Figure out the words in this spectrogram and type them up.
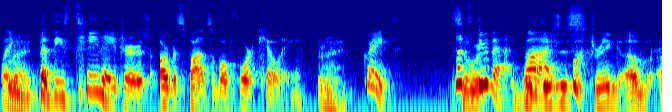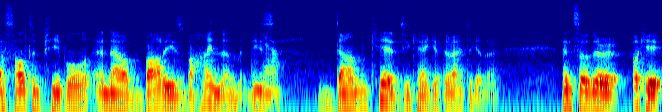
Like, Right. that these teenagers are responsible for killing. Right. Great. Let's we're- do that. But Why? there's this string of assaulted people and now bodies behind them. These Yeah. dumb kids who can't get their act together. And so they're okay.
